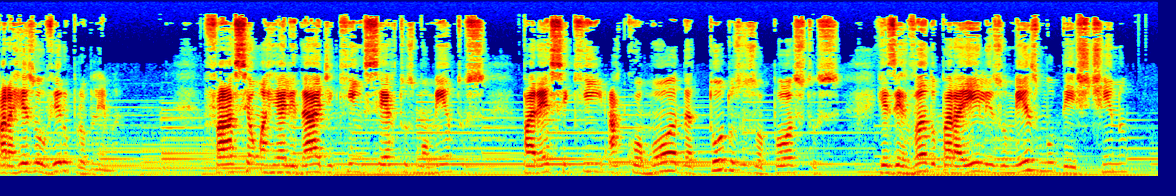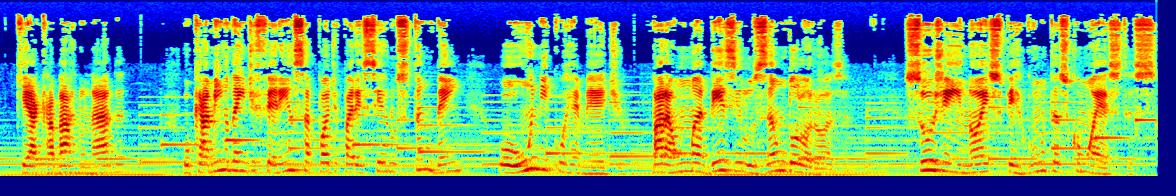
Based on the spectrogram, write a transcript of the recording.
para resolver o problema. Face a uma realidade que em certos momentos parece que acomoda todos os opostos, reservando para eles o mesmo destino, que é acabar no nada, o caminho da indiferença pode parecer-nos também o único remédio para uma desilusão dolorosa. Surgem em nós perguntas como estas:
